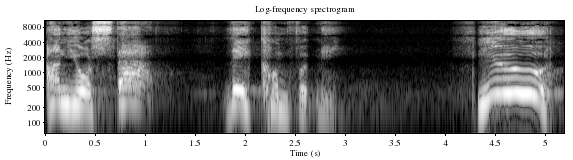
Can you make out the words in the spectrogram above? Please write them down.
and your staff, they comfort me. You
